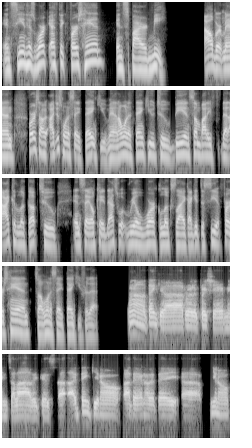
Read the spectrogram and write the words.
And seeing his work ethic firsthand inspired me. Albert, man, first, I, I just want to say thank you, man. I want to thank you to being somebody that I could look up to and say, okay, that's what real work looks like. I get to see it firsthand. So I want to say thank you for that. No, thank you. I really appreciate it. It means a lot because I think, you know, at the end of the day, uh, you know,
